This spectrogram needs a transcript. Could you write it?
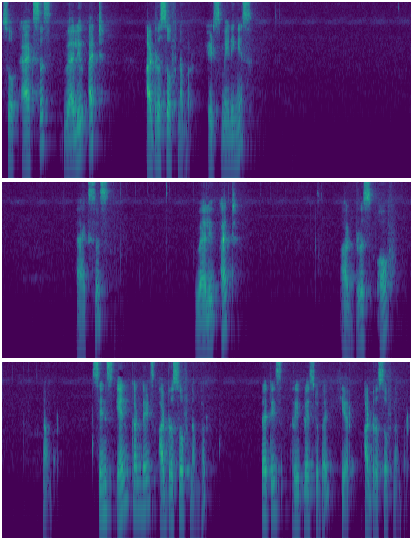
So access value at address of number. Its meaning is access value at address of number. Since n contains address of number, that is replaced by here address of number.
